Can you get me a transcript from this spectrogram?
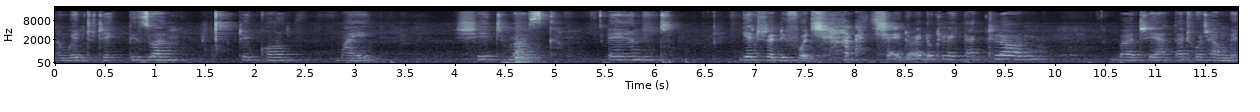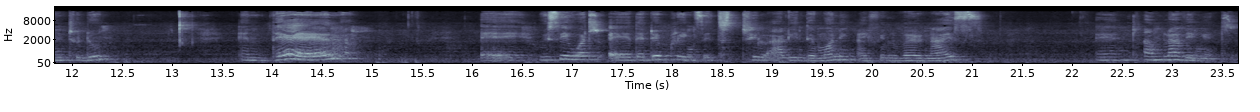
I'm going to take this one take off my sheet mask and get ready for church i know i look like a clown but yeah that's what i'm going to do. And then uh, we see what uh, the day brings it's still early in the morning. I feel very nice. And i'm loving it.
